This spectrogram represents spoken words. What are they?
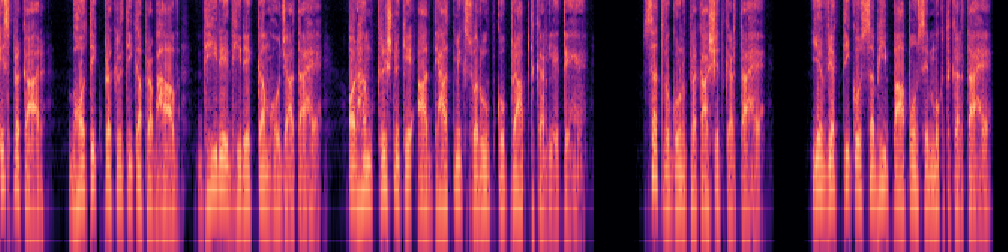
इस प्रकार भौतिक प्रकृति का प्रभाव धीरे धीरे कम हो जाता है और हम कृष्ण के आध्यात्मिक स्वरूप को प्राप्त कर लेते हैं। सत्वगुण प्रकाशित करता है। यह व्यक्ति को सभी पापों से मुक्त करता है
